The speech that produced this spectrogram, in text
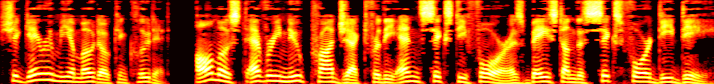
Shigeru Miyamoto concluded, Almost every new project for the N64 is based on the 64DD.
